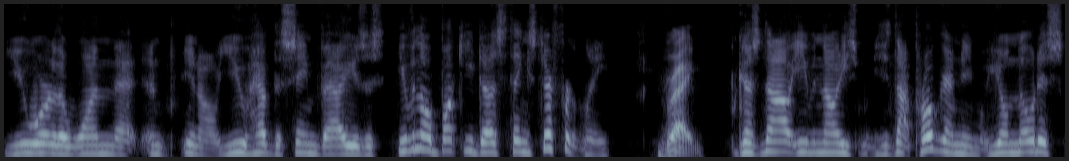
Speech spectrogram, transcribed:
You were the one that, and you know, you have the same values as. Even though Bucky does things differently, Right. because now even though he's he's not programmed anymore, you'll notice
